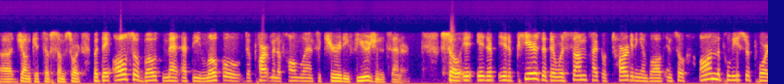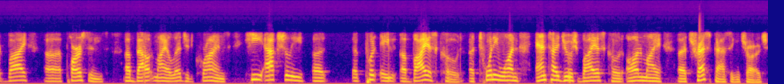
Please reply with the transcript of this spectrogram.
uh, junkets of some sort, but they also both met at the local Department of Homeland Security Fusion Center. So it, it, it appears that there was some type of targeting involved. And so on the police report by uh, Parsons about my alleged crimes, he actually uh, uh, put a, a, bias code, a 21 anti-Jewish bias code on my uh, trespassing charge,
